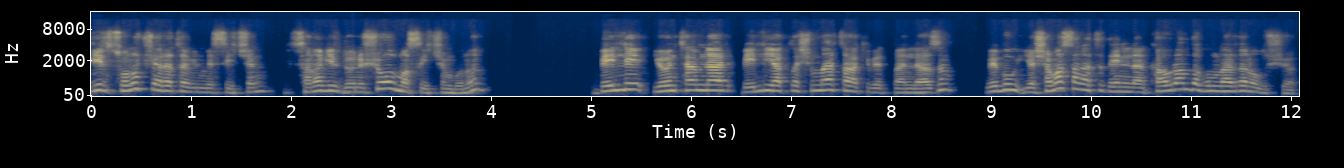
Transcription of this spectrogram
bir sonuç yaratabilmesi için, sana bir dönüşü olması için bunun belli yöntemler, belli yaklaşımlar takip etmen lazım ve bu yaşama sanatı denilen kavram da bunlardan oluşuyor.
